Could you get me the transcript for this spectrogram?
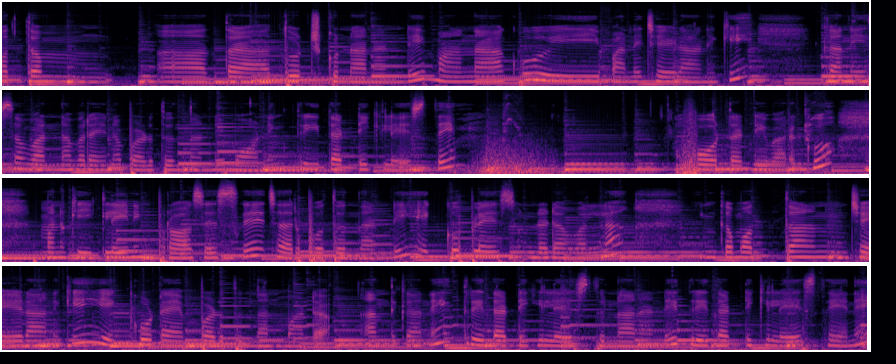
మొత్తం తుడుచుకున్నానండి. మా నాకు ఈ పని చేయడానికి కనీసం వన్ అవర్ అయినా పడుతుందండి. మార్నింగ్ త్రీ థర్టీకి లేస్తే ఫోర్ థర్టీ వరకు మనకి క్లీనింగ్ ప్రాసెస్కే సరిపోతుందండి. ఎక్కువ ప్లేస్ ఉండడం వల్ల ఇంకా మొత్తం చేయడానికి ఎక్కువ టైం పడుతుందన్నమాట. అందుకని త్రీ థర్టీకి లేస్తున్నానండి. త్రీ థర్టీకి లేస్తేనే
